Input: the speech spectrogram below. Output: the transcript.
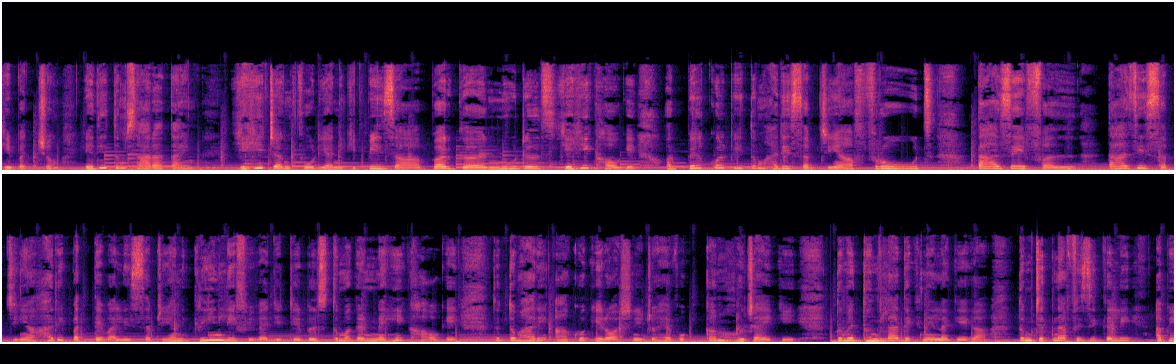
कि बच्चों, यदि तुम सारा टाइम यही जंक फ़ूड यानी कि पिज़्ज़ा बर्गर नूडल्स यही खाओगे और बिल्कुल भी तुम हरी सब्ज़ियाँ फ्रूट्स ताज़े फल, ताज़ी सब्ज़ियाँ, हरी पत्ते वाली सब्ज़ी यानी ग्रीन लीफी वेजिटेबल्स तुम अगर नहीं खाओगे तो तुम्हारी आँखों की रोशनी जो है वो कम हो जाएगी। तुम्हें धुंधला दिखने लगेगा। तुम जितना फिजिकली अभी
